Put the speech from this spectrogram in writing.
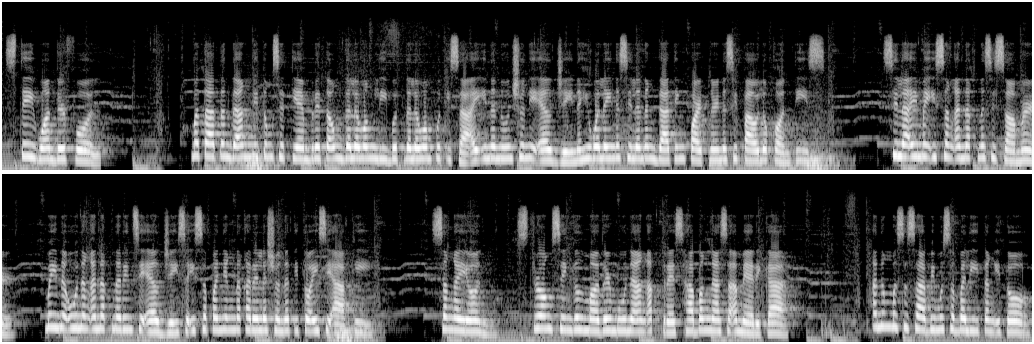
Stay wonderful. Matatandaang nitong Setyembre taong 2021 ay inanunsyo ni LJ na hiwalay na sila ng dating partner na si Paolo Contis. Sila ay may isang anak na si Summer. May naunang anak na rin si LJ sa isa pa niyang nakarelasyon at ito ay si Aki. Sa ngayon, strong single mother muna ang aktres habang nasa Amerika. Anong masasabi mo sa balitang ito?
